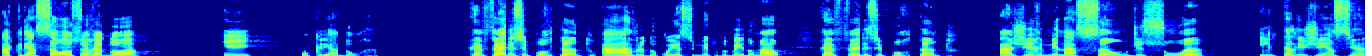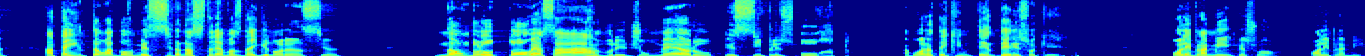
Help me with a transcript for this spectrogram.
a criação ao seu redor e o Criador. Refere-se, portanto, à árvore do conhecimento do bem e do mal, refere-se, portanto, à germinação de sua inteligência, até então adormecida nas trevas da ignorância. Não brotou essa árvore de um mero e simples horto. Agora tem que entender isso aqui. Olhem para mim, pessoal. Olhem para mim.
